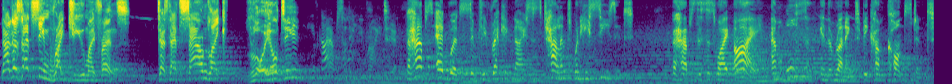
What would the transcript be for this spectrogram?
Now, does that seem right to you, my friends? Does that sound like loyalty? Absolutely right. Perhaps Edward simply recognizes talent when he sees it. Perhaps this is why I am also in the running to become constant.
